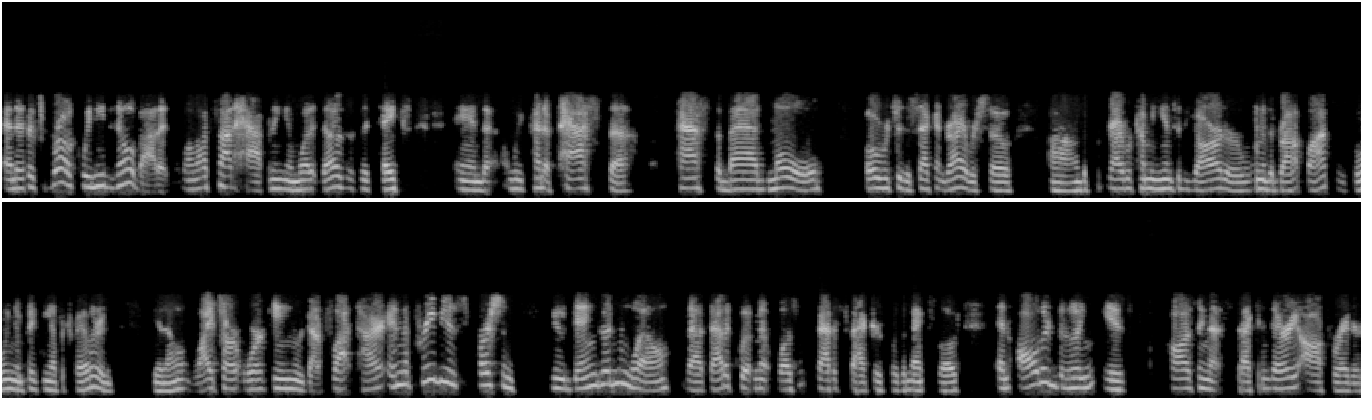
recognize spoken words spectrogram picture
And if it's broke, we need to know about it. Well, that's not happening. And what it does is it takes and we kind of pass the pass the bad mole over to the second driver. So uh, the driver coming into the yard or one of the drop lots is going and picking up a trailer, and you know lights aren't working. We've got a flat tire, and the previous person knew dang good and well that that equipment wasn't satisfactory for the next load, and all they're doing is causing that secondary operator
